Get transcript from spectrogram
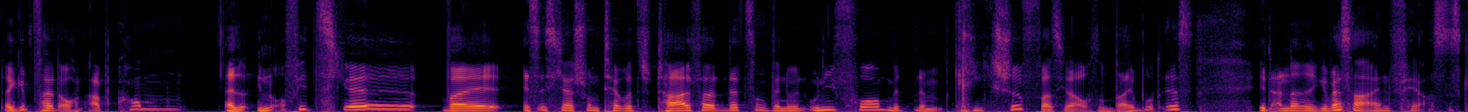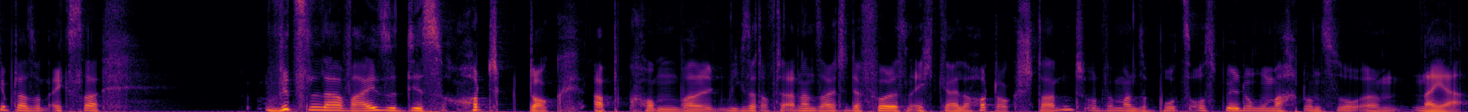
Da gibt es halt auch ein Abkommen, also inoffiziell, weil es ist ja schon Territorialverletzung, wenn du in Uniform mit einem Kriegsschiff, was ja auch so ein Beiboot ist, in andere Gewässer einfährst. Es gibt da so ein extra witzelderweise das Hotdog-Abkommen, weil, wie gesagt, auf der anderen Seite der Föhr ist ein echt geiler Hotdog-Stand und wenn man so Bootsausbildungen macht und so, ähm, naja,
